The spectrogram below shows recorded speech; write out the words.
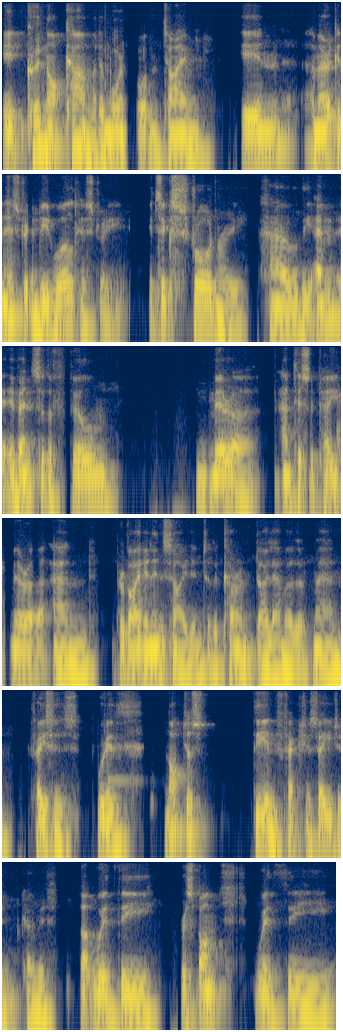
it could not come at a more important time in American history, indeed world history. It's extraordinary how the events of the film mirror, anticipate, mirror, and provide an insight into the current dilemma that man faces with not just the infectious agent, COVID, but with the response, with the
